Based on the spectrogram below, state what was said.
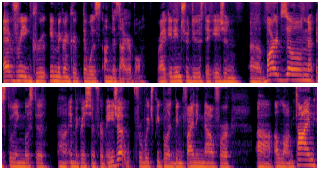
every group, immigrant group that was undesirable, right? It introduced the Asian uh, barred zone, excluding most of uh, immigration from Asia, for which people had been fighting now for uh, a long time.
